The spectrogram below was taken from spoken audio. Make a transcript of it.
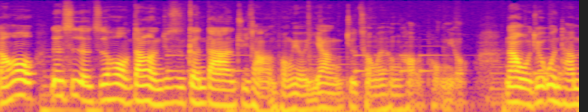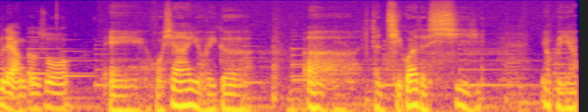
然后认识了之后，当然就是跟大家剧场的朋友一样，就成为很好的朋友。那我就问他们两个说，哎、欸，我现在有一个呃。很奇怪的戏，要不要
